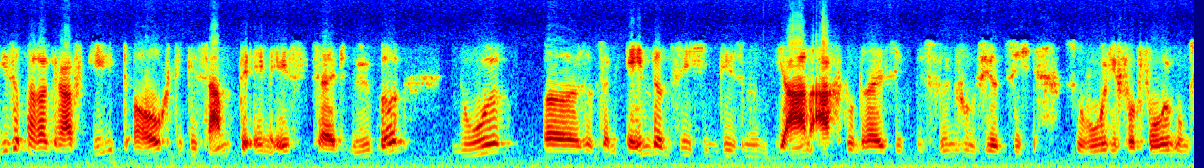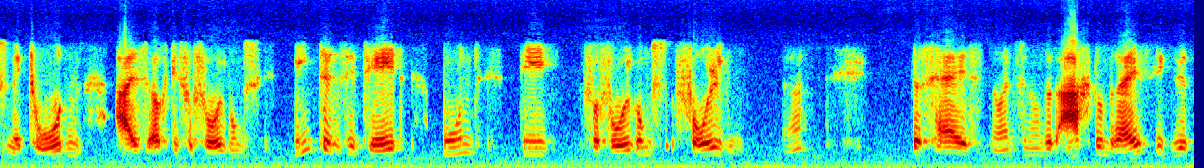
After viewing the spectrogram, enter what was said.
dieser Paragraph gilt auch die gesamte NS-Zeit über, nur äh, sozusagen ändern sich in diesen Jahren 38 bis 45 sowohl die Verfolgungsmethoden als auch die Verfolgungsintensität und die Verfolgungsfolgen. Ja. Das heißt, 1938 wird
